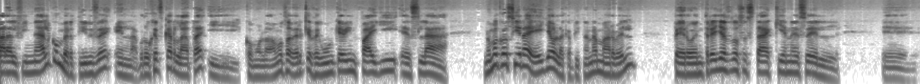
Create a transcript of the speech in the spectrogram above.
para al final convertirse en la bruja escarlata y como lo vamos a ver que según Kevin Feige es la, no me acuerdo si era ella o la capitana Marvel, pero entre ellas dos está quién es el, eh,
